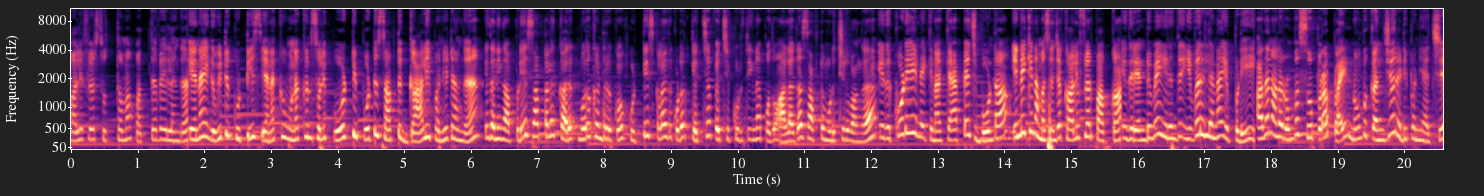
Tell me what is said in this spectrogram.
காலிஃபியர் சுத்தமா பத்தவே இல்லைங்க. ஏன்னா எங்க வீட்டு குட்டீஸ் எனக்கு உனக்குன்னு சொல்லி போட்டி போட்டு சாப்பிட்டு காலி பண்ணிட்டாங்க. இதை நீங்க அப்படியே சாப்பிட்டாலே கருக்கு முறுக்கன்று இருக்கும். குட்டீஸ்க்கெல்லாம் இது கூட கெச்சப் வச்சு கொடுத்தீங்கன்னா போதும். அழகா சாப்பிட்டு முடிச்சிடுவாங்க. இது கூட இன்னைக்கு நான் கேபேஜ் போண்டா. இன்னைக்கு நம்ம செஞ்ச காலிஃபிளவர் பாப்கார்ன் இது ரெண்டுமே இருந்து இவர் இல்லைன்னா எப்படி? அதனால ரொம்ப சூப்பரா பிளைன் நோம்பு கஞ்சியும் ரெடி பண்ணியாச்சு.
